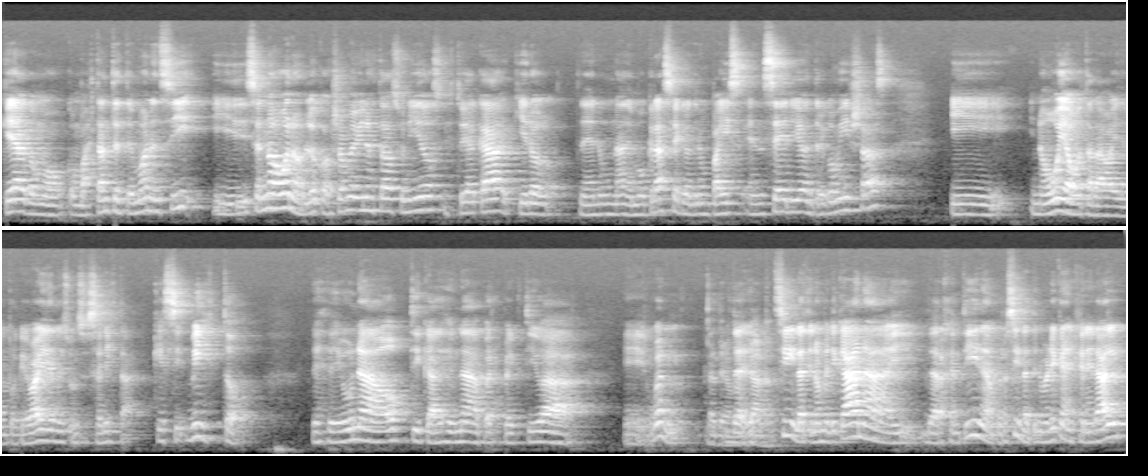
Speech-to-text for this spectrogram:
queda como con bastante temor en sí y dicen, no, bueno, loco, yo me vine a Estados Unidos, estoy acá, quiero tener una democracia, quiero tener un país en serio, entre comillas, y no voy a votar a Biden, porque Biden es un socialista, que si- visto desde una óptica, desde una perspectiva, eh, bueno, Latinoamericana. de- sí, latinoamericana y de Argentina, pero sí, Latinoamérica en general,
